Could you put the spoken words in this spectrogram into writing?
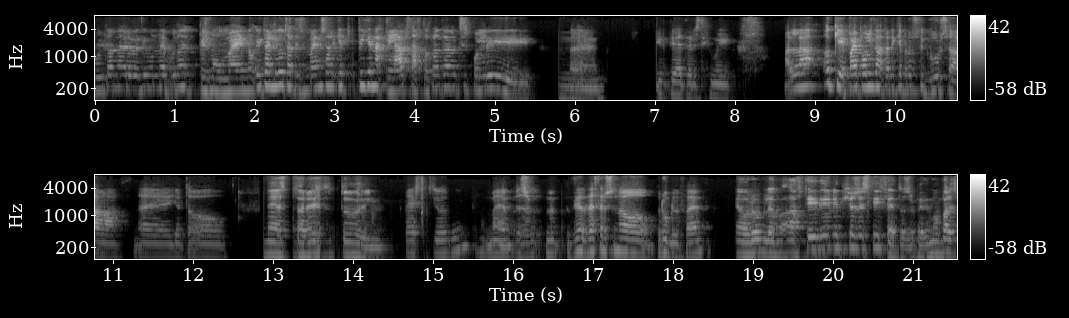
Που ήταν, ρε παιδί μου, ναι, που ήταν πεισμωμένο. Ήταν λίγο τσαντισμένο, αλλά και πήγε να κλάψει ταυτόχρονα. Ήταν ξέρεις, πολύ Ναι. ε, ιδιαίτερη στιγμή. Αλλά, οκ, πάει πολύ δυνατά. Είναι και πρώτος στην κούρσα ε, για το Ναι, στο Race to Turin. Race to Turin. Με, με, δε- δεύτερος είναι ο Ρούμπλεφ, ε. Ε, ο Ρούμπλεβ, αυτοί οι δύο είναι οι πιο ζεστοί φέτος, ρε παιδί μου. Πάρει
